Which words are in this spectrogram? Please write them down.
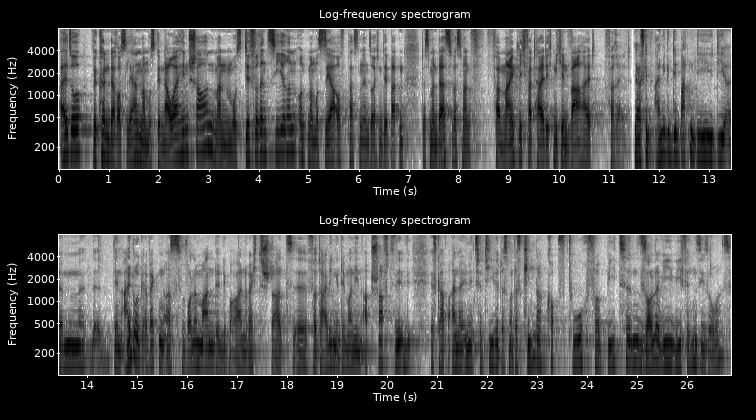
Also, wir können daraus lernen, man muss genauer hinschauen, man muss differenzieren und man muss sehr aufpassen in solchen Debatten, dass man das, was man vermeintlich verteidigt, nicht in Wahrheit verrät. Ja, es gibt einige Debatten, die, die ähm, den Eindruck erwecken, als wolle man den liberalen Rechtsstaat äh, verteidigen, indem man ihn abschafft. Es gab eine Initiative, dass man das Kinderkopftuch verbieten solle. Wie, wie finden Sie sowas?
